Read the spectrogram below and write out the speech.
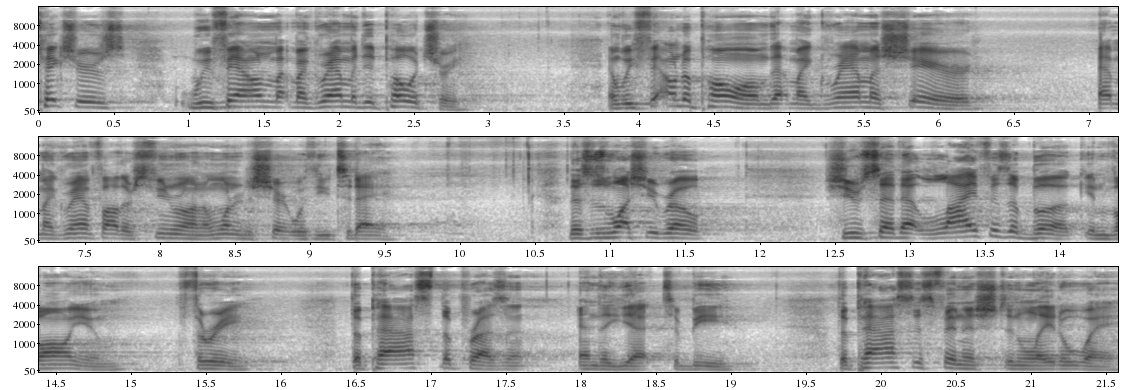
pictures we found my, my grandma did poetry. And we found a poem that my grandma shared at my grandfather's funeral, and I wanted to share it with you today. This is what she wrote. She said that life is a book in volume three the past, the present, and the yet to be. The past is finished and laid away.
